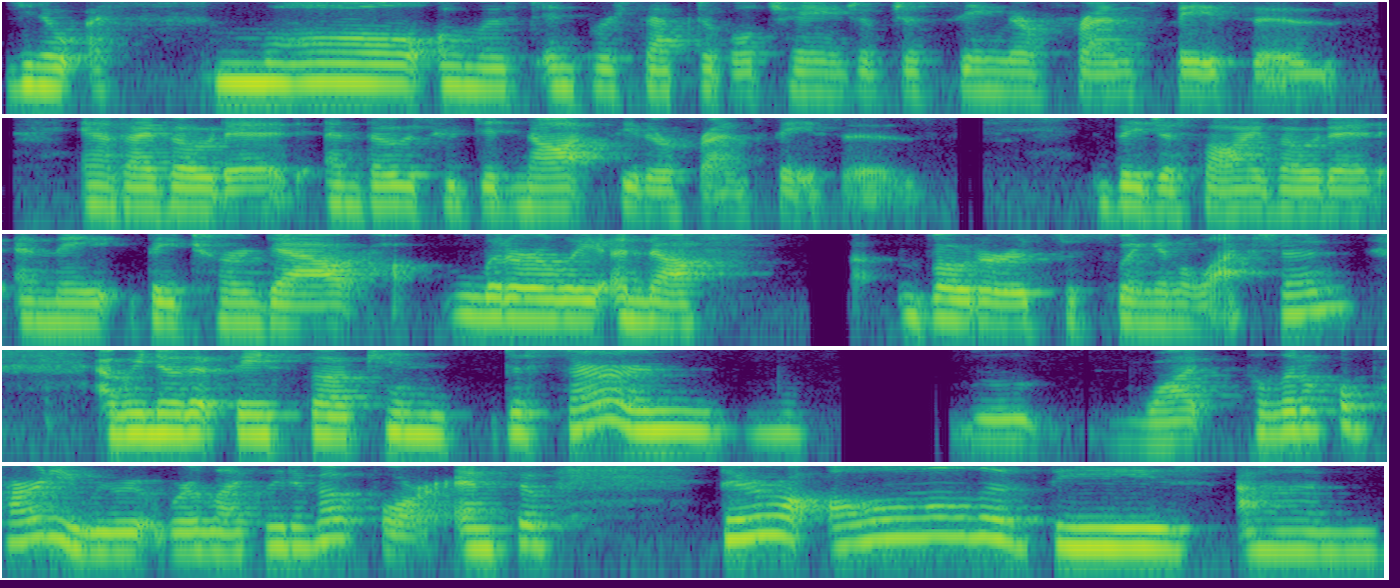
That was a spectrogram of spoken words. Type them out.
you know, a small, almost imperceptible change of just seeing their friends' faces and I voted, and those who did not see their friends' faces, they just saw I voted, and they they turned out literally enough voters to swing an election. And we know that Facebook can discern what political party we we're likely to vote for. And so there are all of these um,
